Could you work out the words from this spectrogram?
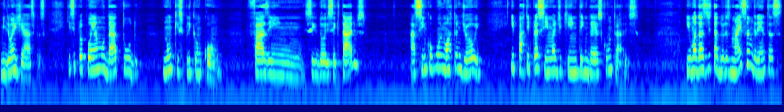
milhões de aspas, que se propõem a mudar tudo, nunca explicam como. Fazem seguidores sectários, assim como o Immortan Joey, e partem para cima de quem tem ideias contrárias. E uma das ditaduras mais sangrentas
